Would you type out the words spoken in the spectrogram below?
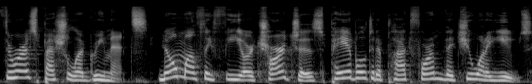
through our special agreements. No monthly fee or charges payable to the platform that you want to use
